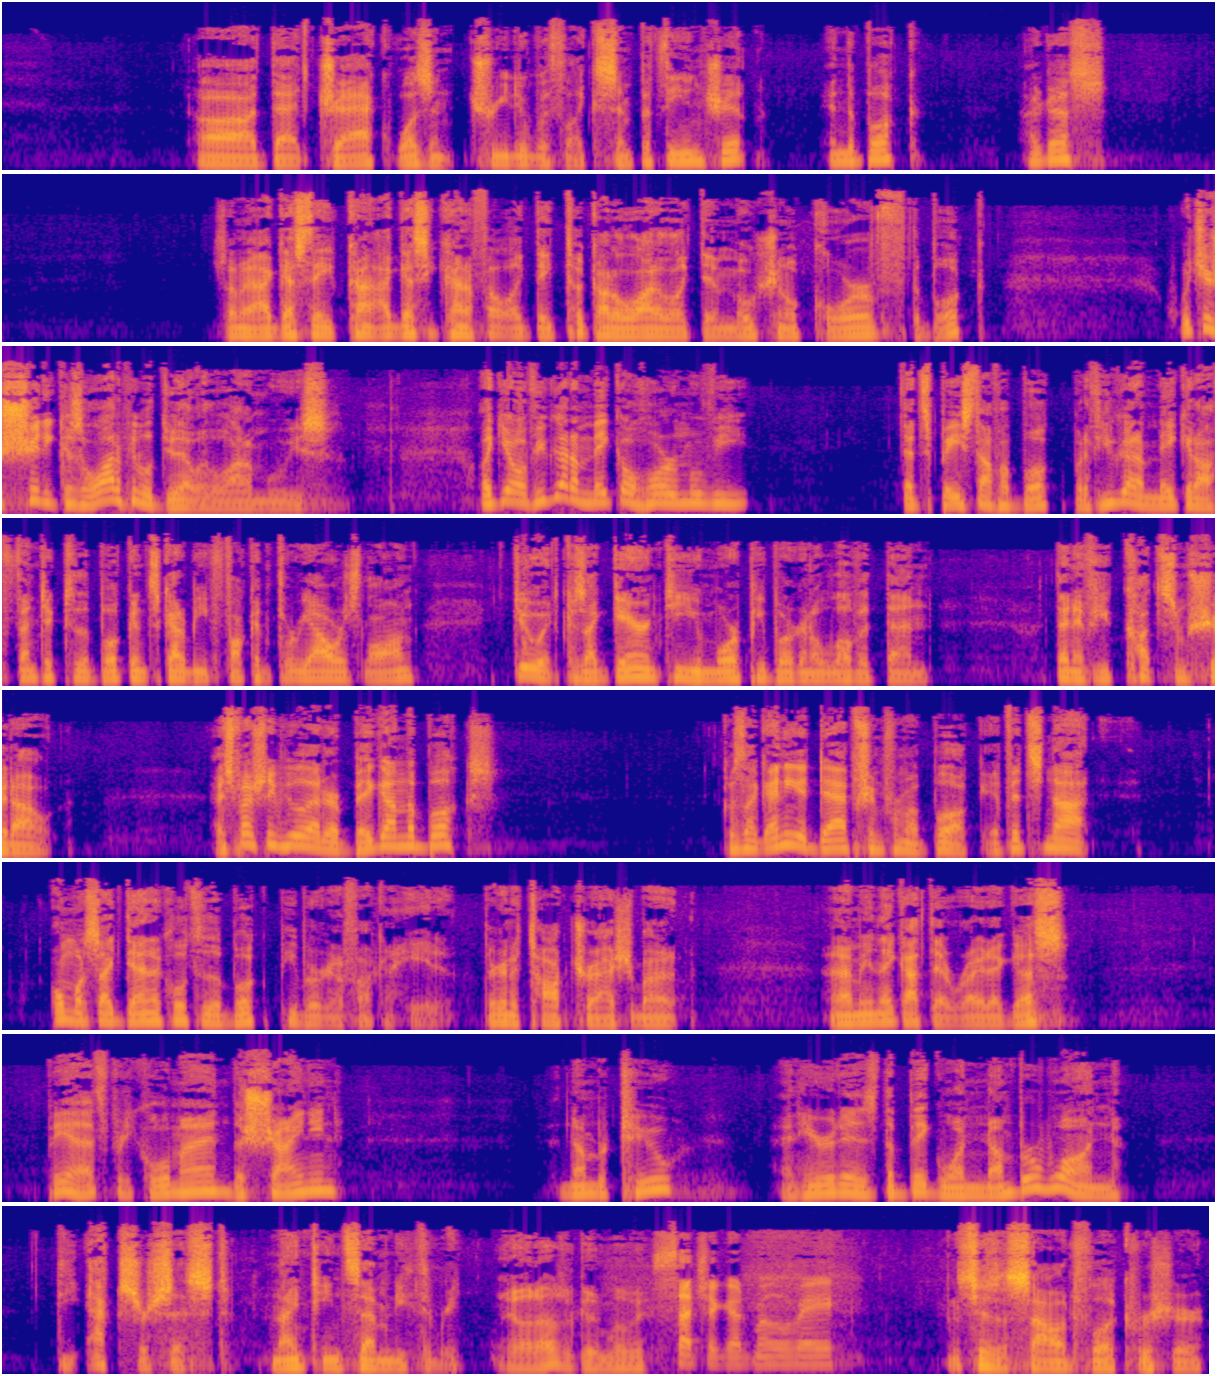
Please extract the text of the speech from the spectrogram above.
uh, that Jack wasn't treated with like sympathy and shit in the book. I guess. So I mean, I guess they kind. I guess he kind of felt like they took out a lot of like the emotional core of the book, which is shitty because a lot of people do that with a lot of movies. Like yo, if you got to make a horror movie that's based off a book, but if you got to make it authentic to the book and it's got to be fucking three hours long, do it because I guarantee you more people are gonna love it then than if you cut some shit out. Especially people that are big on the books. Because like any adaptation from a book, if it's not almost identical to the book, people are gonna fucking hate it. They're gonna talk trash about it. And I mean, they got that right, I guess. But yeah, that's pretty cool, man. The Shining, number two, and here it is, the big one, number one, The Exorcist, 1973. Yeah, that was a good movie. Such a good movie. It's just a solid flick for sure.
